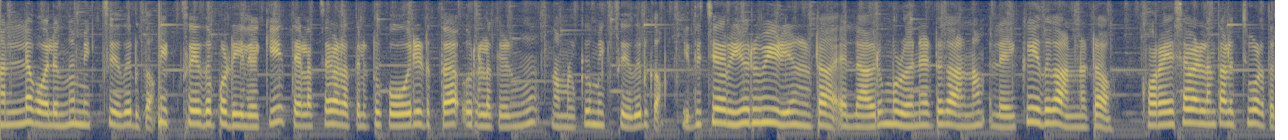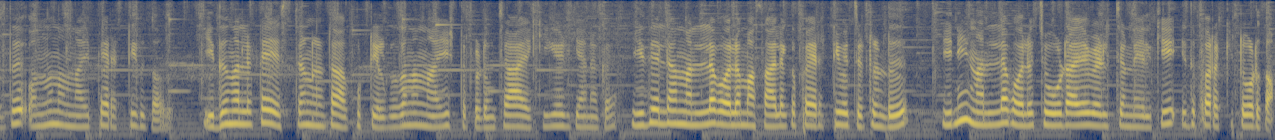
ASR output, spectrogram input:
നല്ലപോലെ ഒന്ന് മിക്സ് ചെയ്തെടുക്കാം. മിക്സ് ചെയ്ത പൊടിയിലേക്ക് തിളച്ച വെള്ളത്തിലിട്ട് കോരിയെടുത്ത ഉരുളക്കിഴങ്ങ് നമ്മൾക്ക് മിക്സ് ചെയ്തെടുക്കാം. ഇത് ചെറിയൊരു വീഡിയോ ആണ് കേട്ടോ. എല്ലാവരും മുഴുവനായിട്ട് കാണണം. ലൈക്ക് ചെയ്ത് കാണണം കേട്ടോ. കുറേശ്ശെ വെള്ളം തളിച്ചു കൊടുത്തിട്ട് ഒന്ന് നന്നായി പുരട്ടിയെടുക്കാം അത്. ഇത് നല്ല ടേസ്റ്റാണ് കേട്ടോ. കുട്ടികൾക്കൊക്കെ നന്നായി ഇഷ്ടപ്പെടും ചായക്ക് കഴിക്കാനൊക്കെ. ഇതെല്ലാം നല്ല പോലെ മസാലയൊക്കെ പുരട്ടി വെച്ചിട്ടുണ്ട്. ഇനി നല്ല പോലെ ചൂടായ വെളിച്ചെണ്ണയിലേക്ക് ഇത് പറക്കിയിട്ട് കൊടുക്കാം.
